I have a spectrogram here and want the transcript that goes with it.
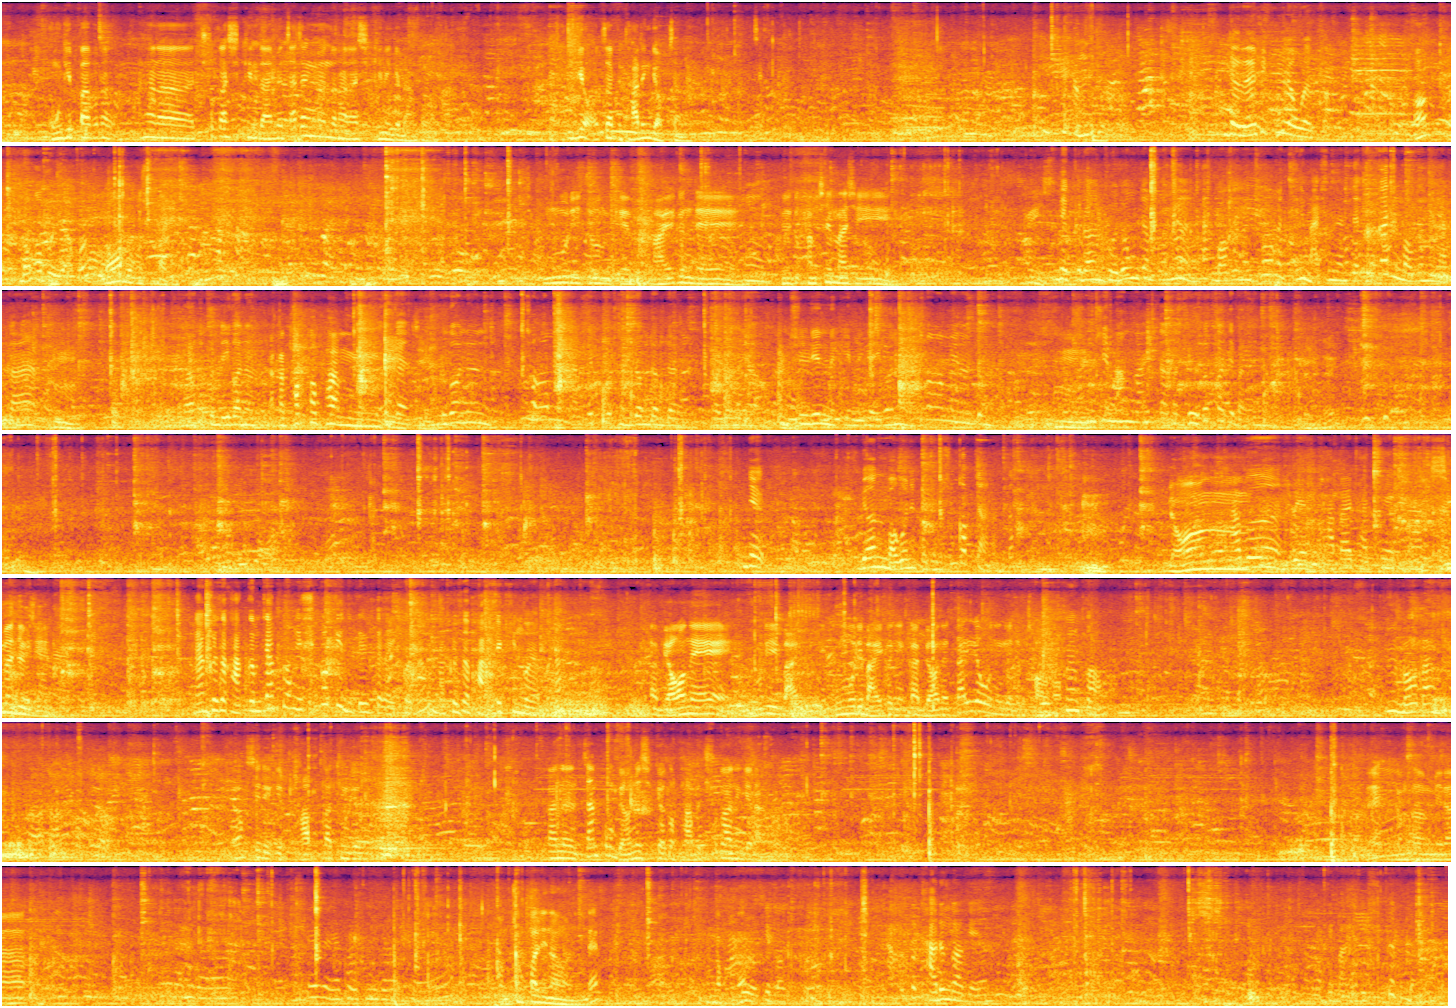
공깃밥을 하나 추가시킨 다음에 짜장면을 하나 시키는 게 나은 것 같아 이게 어차피 다른 게 없잖아 근데 왜 시키려고 했어? 어? 먹어보려고? 먹어보고 싶어 국물이 좀 이렇게 맑은데 응. 그래도 감칠맛이 근데 그런 교동전뽕은 먹으면 처음에 되게 맛있는데 끝까지 먹으면 약간 음. 뭐랄까 근데 이거는 약간 텁텁한 그러니까 있지. 그거는 처음 안 듣고 점점 점점 별로 그냥 질린 느낌인데 이거는 처음에는 좀 음. 심심한가 했다가 그 끝까지 맛있는 거 같아 근데 면 먹으니까 좀 싱겁잖아. 면 밥은 왜 밥알 자체에 그냥 스며들지. 난 그래서 가끔 짬뽕이 싱겁게 느낄 때가 있거든. 나 그래서 밥 시킨 거였거든. 그러니까 면에 물이 맑, 국물이 맑으니까 면에 딸려오는 게 좀 적어. 그러니까. 응 먹어봐. 확실히 이게 밥 같은 경우는 나는 짬뽕 면을 시켜서 밥을 추가하는 게 나은 것 같아. 감사합니다. 엄청 빨리 나오는데? 생각보다? 또 다른 가게야. 이렇게 많이 시켜서 먹나?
